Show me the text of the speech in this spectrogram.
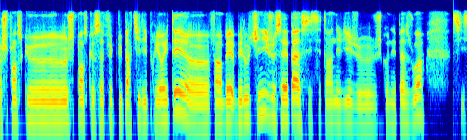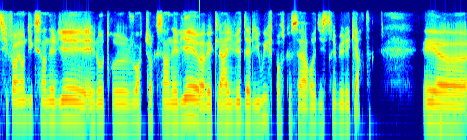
Je pense que je pense ça fait plus partie des priorités. Euh, enfin, Belluccini, je savais pas si c'était un ailier, je je connais pas ce joueur. Si, Florian dit que c'est un ailier et l'autre joueur turc c'est un ailier, euh, avec l'arrivée d'Alioui, je pense que ça a redistribué les cartes. Et, euh,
